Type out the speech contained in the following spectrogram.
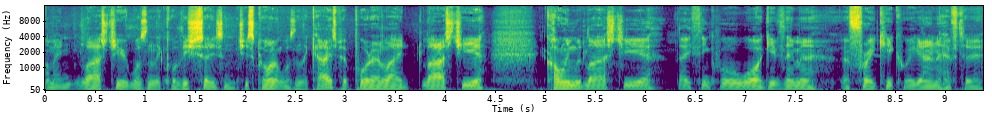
I mean, last year it wasn't the well, this season just gone. It wasn't the case, but Port Adelaide last year, Collingwood last year, they think, well, why give them a, a free kick? We're going to have to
